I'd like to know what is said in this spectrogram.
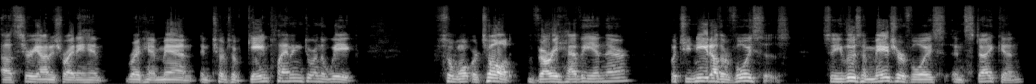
uh, Sirianni's right hand right hand man in terms of game planning during the week. So what we're told, very heavy in there, but you need other voices. So you lose a major voice in Steichen,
